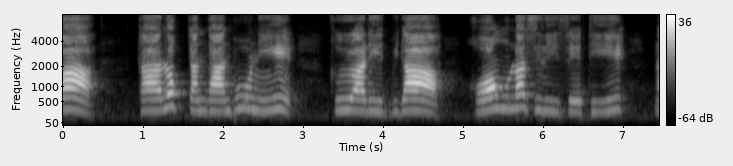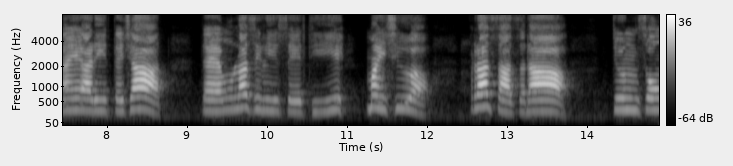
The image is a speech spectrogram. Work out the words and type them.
ว่า ทารกจันทานผู้นี้ คืออดีตบิดาของมุลสิรีเศรษฐีในอดีตชาติ แต่มุลสิรีเศรษฐีไม่เชื่อ พระศาสดา จึงทรง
